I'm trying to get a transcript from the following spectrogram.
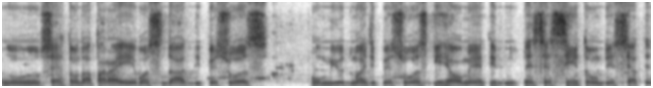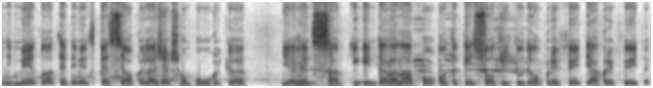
no sertão da Paraíba, uma cidade de pessoas humildes, mas de pessoas que realmente necessitam desse atendimento, um atendimento especial pela gestão pública. E a gente sabe que quem está lá na ponta, quem sofre tudo é o prefeito e a prefeita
